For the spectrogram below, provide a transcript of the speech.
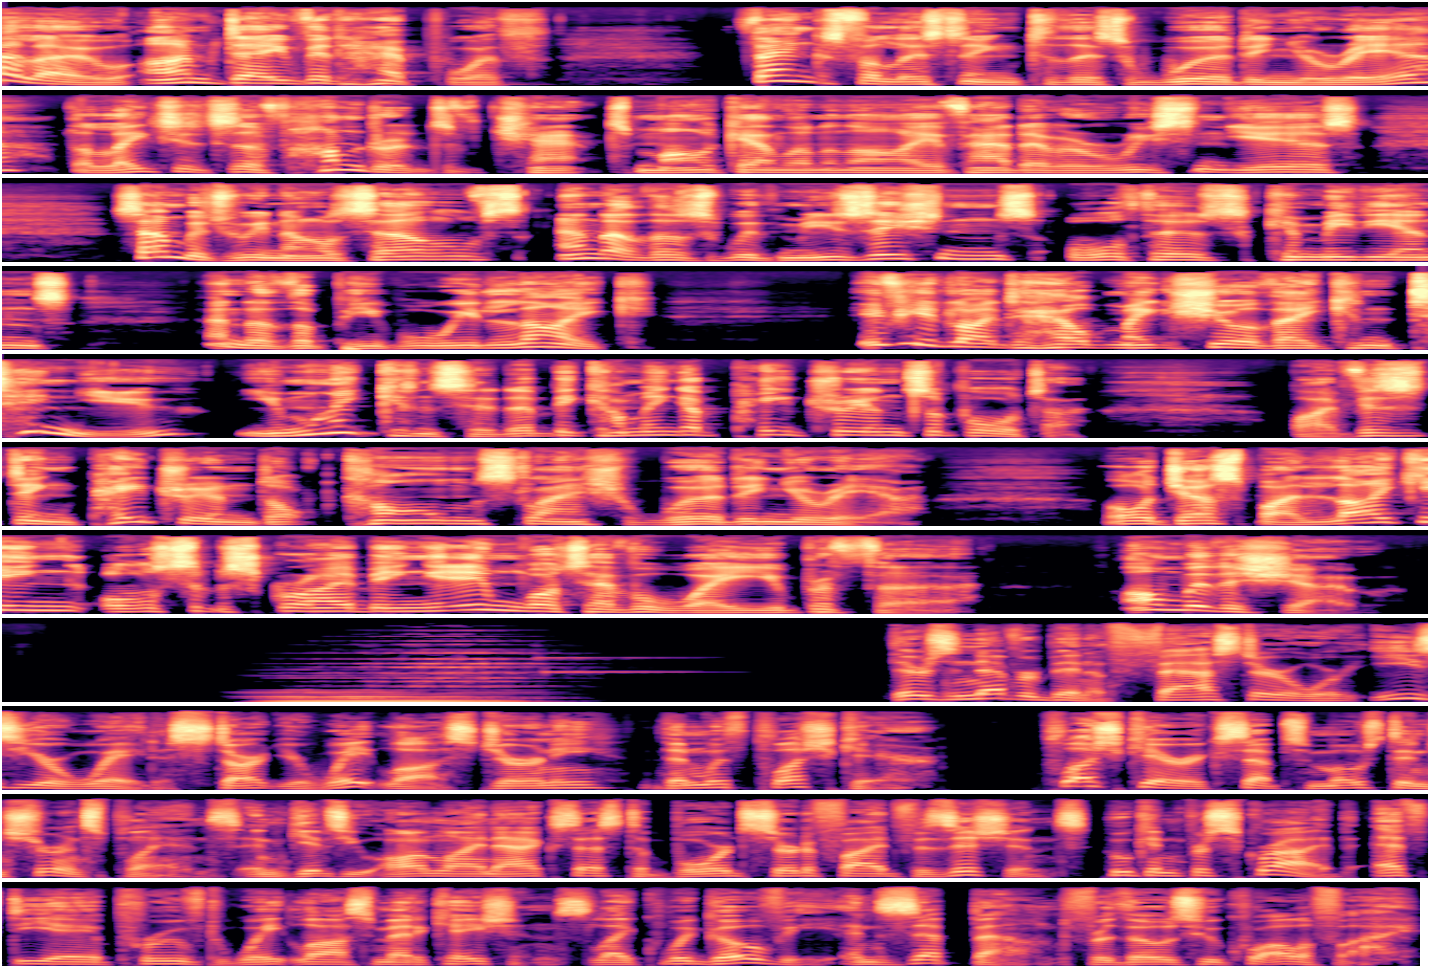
Hello, I'm David Hepworth. Thanks for listening to this Word in Your Ear, the latest of hundreds of chats Mark Ellen and I have had over recent years, some between ourselves and others with musicians, authors, comedians, and other people we like. If you'd like to help make sure they continue, you might consider becoming a Patreon supporter by visiting patreon.com slash word in your ear or just by liking or subscribing in whatever way you prefer. On with the show. There's never been a faster or easier way to start your weight loss journey than with PlushCare. PlushCare accepts most insurance plans and gives you online access to board-certified physicians who can prescribe FDA-approved weight loss medications like Wegovy and Zepbound for those who qualify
